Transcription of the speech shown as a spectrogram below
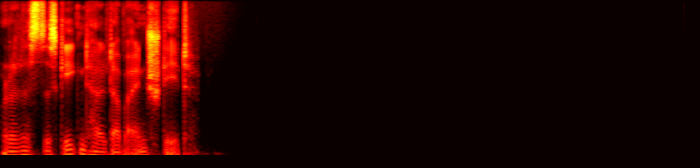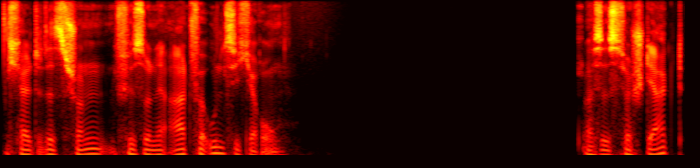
oder dass das Gegenteil dabei entsteht. Ich halte das schon für so eine Art Verunsicherung. Also es verstärkt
